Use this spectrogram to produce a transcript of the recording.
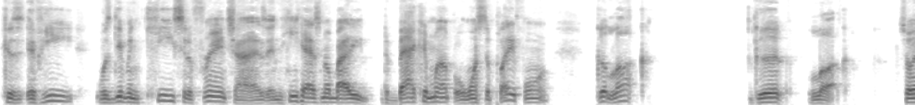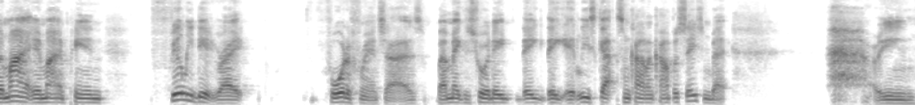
Because if he was given keys to the franchise and he has nobody to back him up or wants to play for him, good luck. Good luck. So in my in my opinion, Philly did right for the franchise by making sure they they they at least got some kind of compensation back. I mean,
